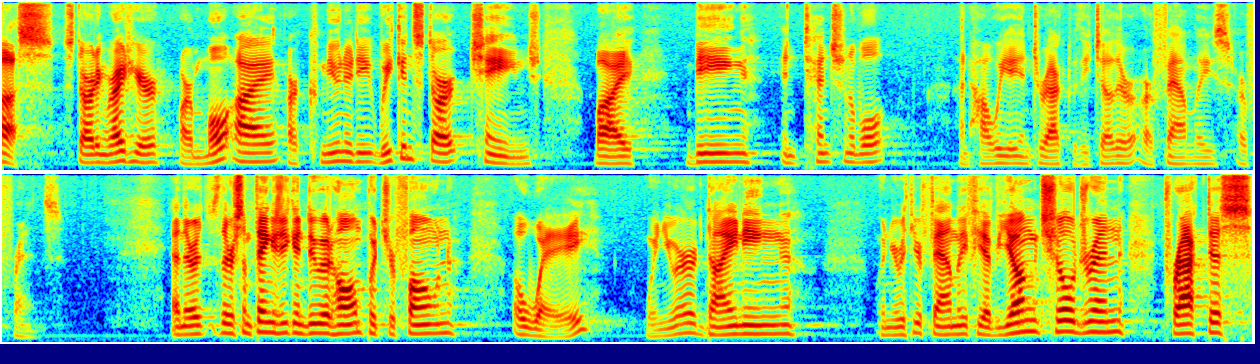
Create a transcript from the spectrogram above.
Us, starting right here, our mo'ai, our community, we can start change by being intentional on how we interact with each other, our families, our friends. And there's, there's some things you can do at home. Put your phone away when you are dining, when you're with your family. If you have young children, practice.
